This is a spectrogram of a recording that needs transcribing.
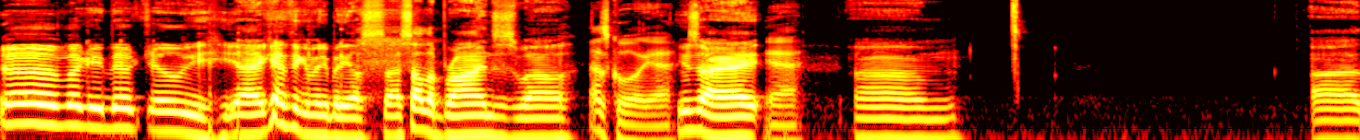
Oh, fucking don't kill me. Yeah, I can't think of anybody else. I saw LeBron's as well. That was cool. Yeah, He was all right. yeah. Um, uh,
